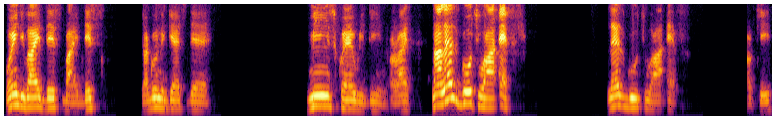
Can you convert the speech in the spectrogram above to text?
When you divide this by this, you're going to get the mean square within, all right? Now let's go to our F. Let's go to our F, okay?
